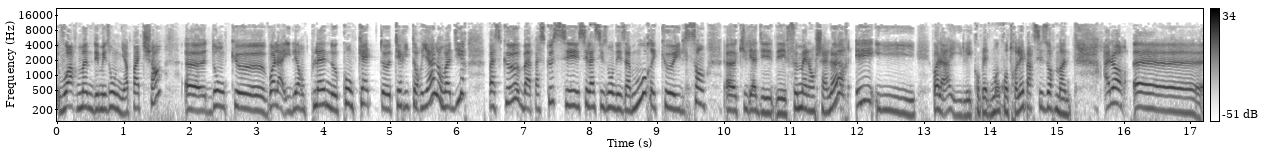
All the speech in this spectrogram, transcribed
voire même des maisons où il n'y a pas de chats. Euh, donc euh, voilà, il est en pleine conquête euh, territoriale, on va dire, parce que bah parce que c'est c'est la saison des amours et qu'il sent euh, qu'il y a des, des femelles en chaleur et il voilà, il est complètement contrôlé par ses hormones. Alors euh,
